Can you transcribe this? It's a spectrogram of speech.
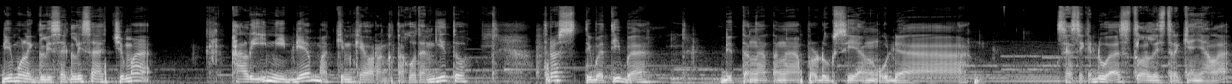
dia mulai gelisah-gelisah cuma kali ini dia makin kayak orang ketakutan gitu. Terus tiba-tiba di tengah-tengah produksi yang udah sesi kedua setelah listriknya nyala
